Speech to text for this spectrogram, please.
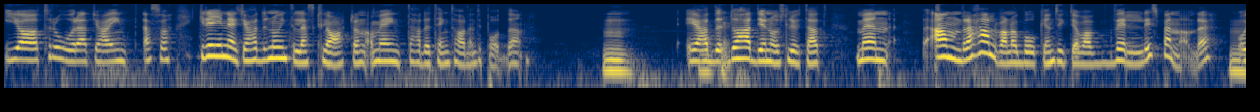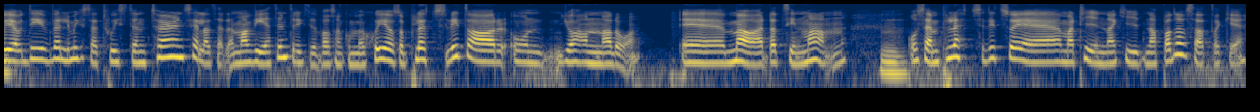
jag tror att jag har inte, alltså grejen är att jag hade nog inte läst klart den om jag inte hade tänkt ha den till podden. Mm. Jag hade, Okej. Då hade jag nog slutat. Men andra halvan av boken tyckte jag var väldigt spännande. Mm. Och jag, det är väldigt mycket så här twist and turns hela tiden. Man vet inte riktigt vad som kommer att ske. Och så plötsligt har hon, Johanna då, eh, mördat sin man. Mm. Och sen plötsligt så är Martina kidnappad av Satake.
